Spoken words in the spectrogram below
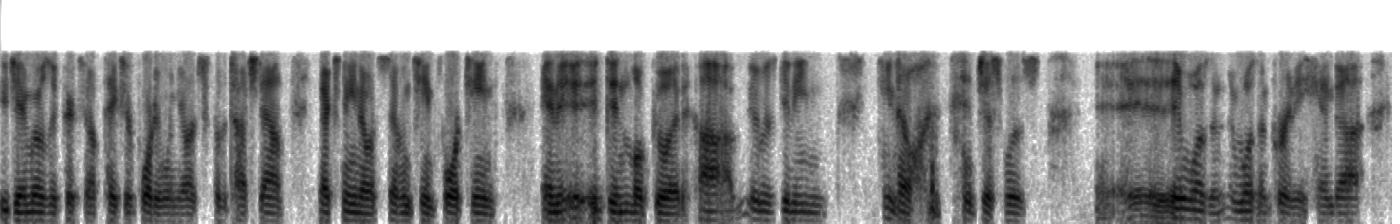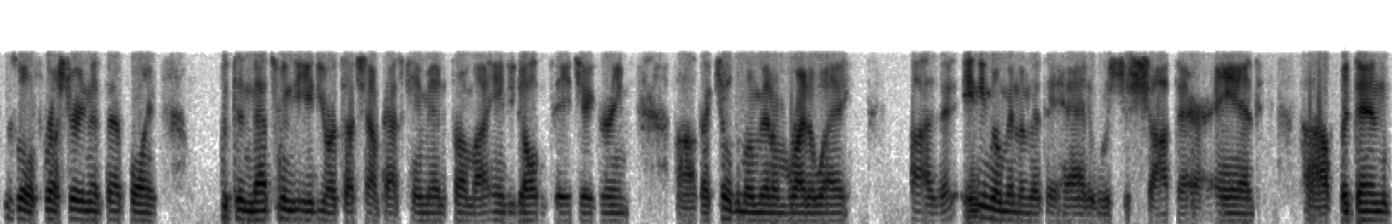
CJ Mosley picks it up, takes it 41 yards for the touchdown. Next thing you know, it's 17 14. And it, it didn't look good. Uh, it was getting, you know, it just was, it, wasn't, it wasn't pretty. And, uh, it was a little frustrating at that point. But then that's when the 80 yard touchdown pass came in from uh, Andy Dalton to AJ Green. Uh, that killed the momentum right away uh, that any momentum that they had it was just shot there. And uh, but then,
